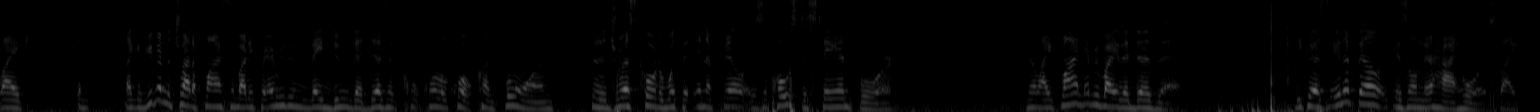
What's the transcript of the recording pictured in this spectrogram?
Like like if you're gonna try to fine somebody for everything that they do that doesn't quote unquote conform to the dress code of what the NFL is supposed to stand for, then like fine everybody that does that. Because the NFL is on their high horse, like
